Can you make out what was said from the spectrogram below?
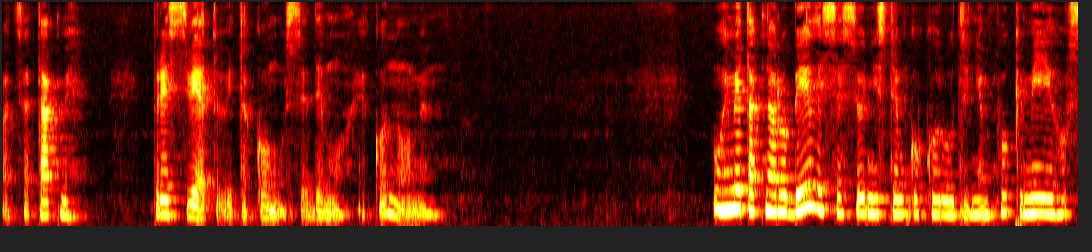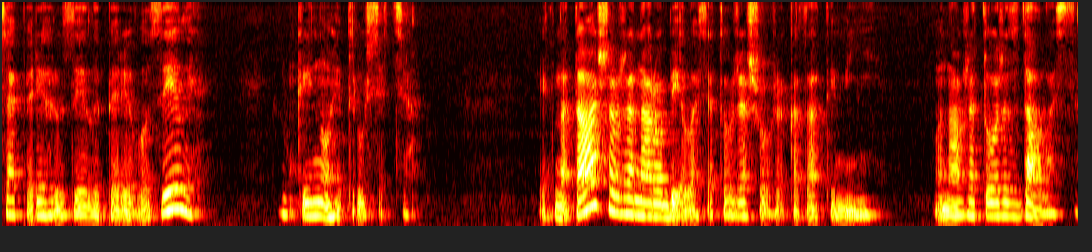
Оце так ми при святові такому сидимо, економимо. Ой, ми так наробилися сьогодні з тим кукурудзенням, поки ми його все перегрузили, перевозили, руки й ноги трусяться. Як Наташа вже наробилася, то вже що вже казати мені? Вона вже теж здалася.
